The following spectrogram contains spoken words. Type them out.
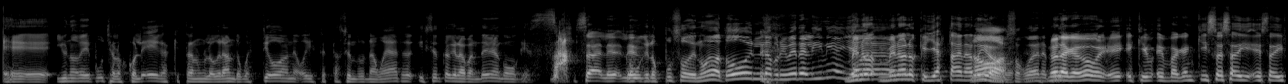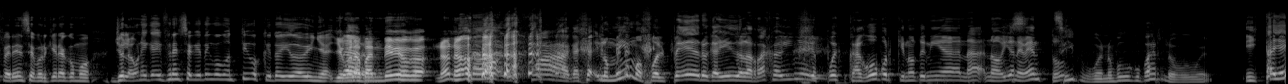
eh, y uno ve, pucha, los colegas que están logrando cuestiones, oye, este está haciendo una weá, y siento que la pandemia como que ¡za! O sea, le- le- Como que nos puso de nuevo a todos en la primera línea y menos, ahora- menos a los que ya estaban No, arriba. no pero- la cagó. Es, que es bacán que hizo esa, esa diferencia porque era como, yo la única diferencia que tengo contigo es que tú has ido a Viña. Llegó la pandemia, como, no, no. No. ¿cachai? Y lo mismo fue el Pedro que había ido a la raja Viña y después cagó porque no tenía nada, no habían eventos. Sí, pues bueno, no puedo ocuparlo, pues bueno. Y está ahí,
